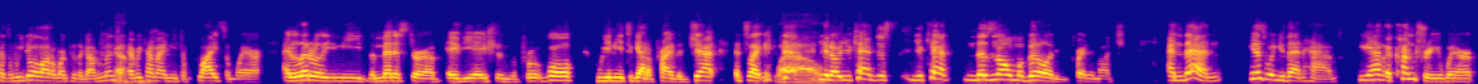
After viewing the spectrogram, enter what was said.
because we do a lot of work for the government. Yeah. So every time I need to fly somewhere, I literally need the Minister of Aviation's approval. We need to get a private jet. It's like, wow. you know, you can't just, you can't, there's no mobility pretty much. And then here's what you then have you have a country where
